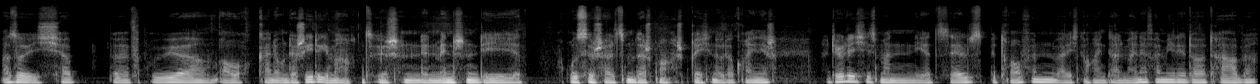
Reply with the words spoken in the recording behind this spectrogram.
Also ich habe äh, früher auch keine Unterschiede gemacht zwischen den Menschen, die Russisch als Muttersprache sprechen oder Ukrainisch. Natürlich ist man jetzt selbst betroffen, weil ich noch einen Teil meiner Familie dort habe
